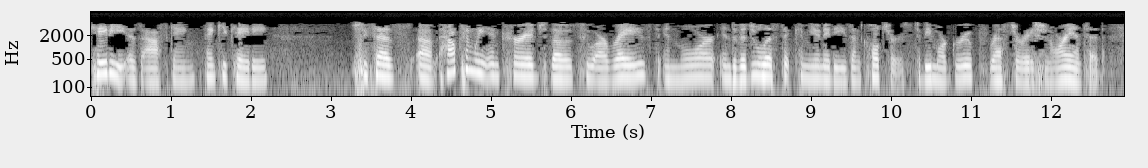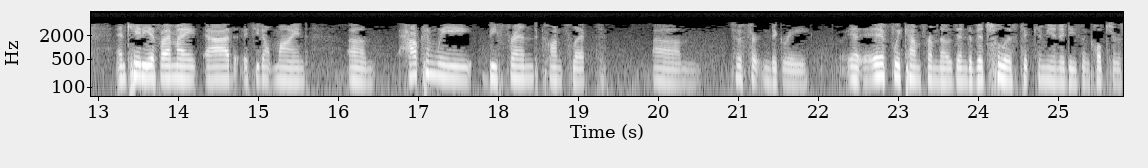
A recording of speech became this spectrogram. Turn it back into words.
Katie is asking. Thank you, Katie. She says, uh, How can we encourage those who are raised in more individualistic communities and cultures to be more group restoration oriented? And Katie, if I might add, if you don't mind, um, how can we befriend conflict um, to a certain degree if we come from those individualistic communities and cultures?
